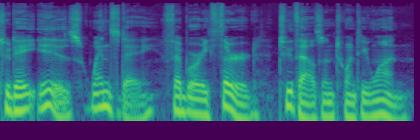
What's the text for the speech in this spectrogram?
Today is Wednesday, February 3rd, 2021.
